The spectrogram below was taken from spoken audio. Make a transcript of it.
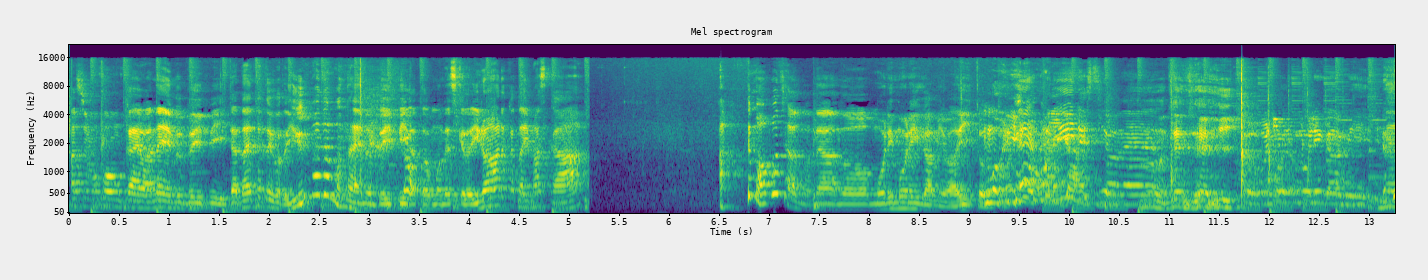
私も今回はね、MVP いただいたということで、言うまでもない MVP だと思うんですけど、色々ある方いますか？もアボちゃんのね、あの、モリモリ髪はいいと思う。モリねこれいいですよねうん、全然いいと思う。モリモリ髪ね、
